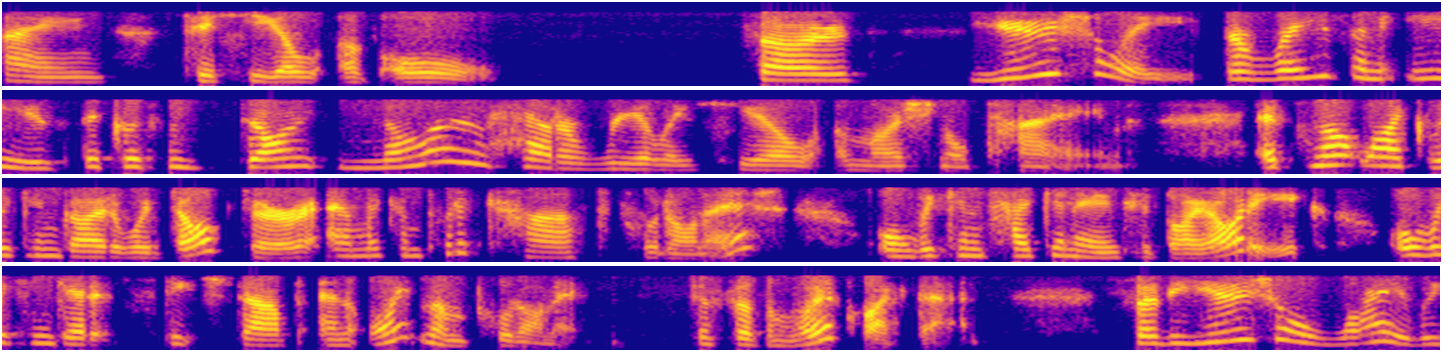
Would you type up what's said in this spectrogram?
pain to heal of all. So Usually, the reason is because we don't know how to really heal emotional pain. It's not like we can go to a doctor and we can put a cast put on it, or we can take an antibiotic, or we can get it stitched up and ointment put on it. it just doesn't work like that. So the usual way we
